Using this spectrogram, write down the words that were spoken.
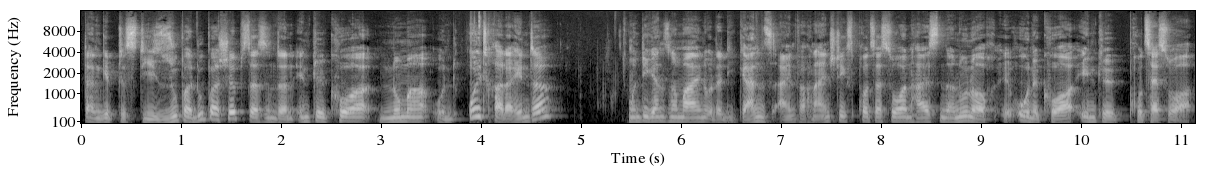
Dann gibt es die Super-Duper-Chips. Das sind dann Intel Core, Nummer und Ultra dahinter. Und die ganz normalen oder die ganz einfachen Einstiegsprozessoren heißen dann nur noch ohne Core Intel Prozessor.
